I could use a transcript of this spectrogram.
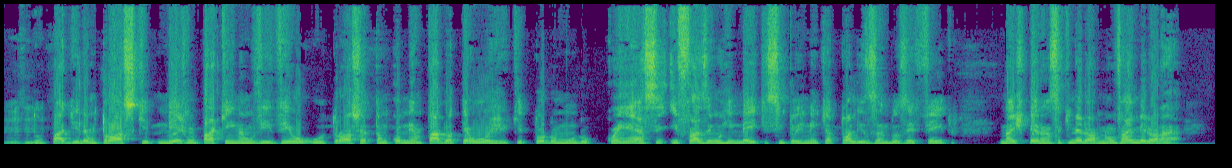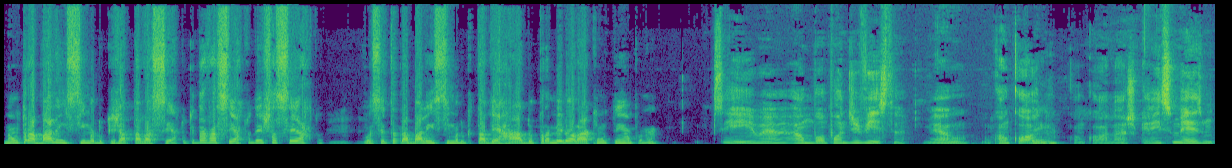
Uhum. do Padilha é um troço que, mesmo para quem não viveu, o troço é tão comentado até hoje que todo mundo conhece, e fazer um remake simplesmente atualizando os efeitos na esperança que melhore. Não vai melhorar. Não trabalha em cima do que já estava certo. O que estava certo, deixa certo. Uhum. Você trabalha em cima do que estava errado para melhorar com o tempo, né? Sim, é, é, um bom ponto de vista. Eu concordo, Sim. concordo. Acho que é isso mesmo.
